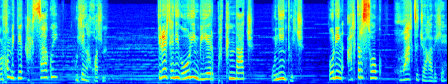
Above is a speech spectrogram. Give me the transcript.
Бурхан биднийг гарсаагүй хүлээн авах болно. Тэрээр таныг өөрийн биеэр батлан дааж, үнийн төлж, өөрийн алдар сууг хуваалцаж байгаа билээ.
